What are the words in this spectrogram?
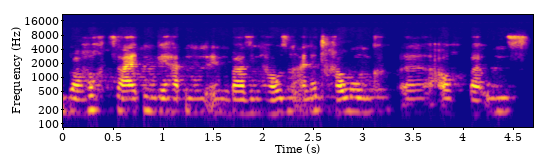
über Hochzeiten. Wir hatten in Basinghausen eine Trauung, äh, auch bei uns.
